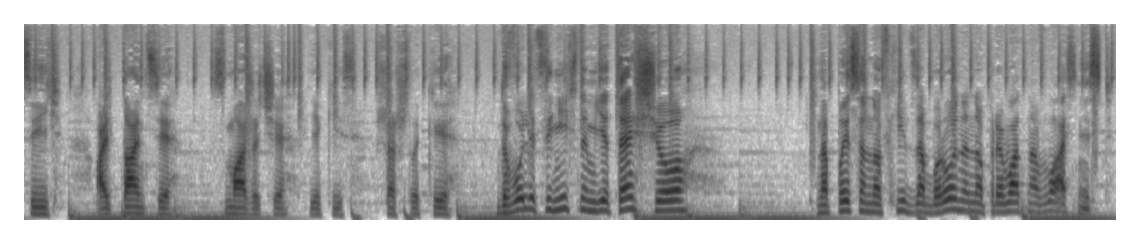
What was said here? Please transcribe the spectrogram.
цій альтанці, смажачи якісь шашлики. Доволі цинічним є те, що написано вхід заборонено, приватна власність.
